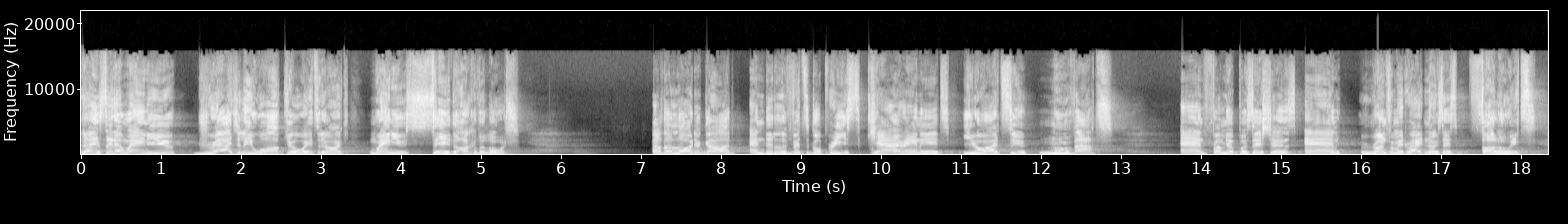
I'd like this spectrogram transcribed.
doesn't say that when you gradually walk your way to the ark, when you see the ark of the Lord of the Lord your God and the Levitical priests carrying it, you are to move out and from your positions and run from it, right? No, He says follow it.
